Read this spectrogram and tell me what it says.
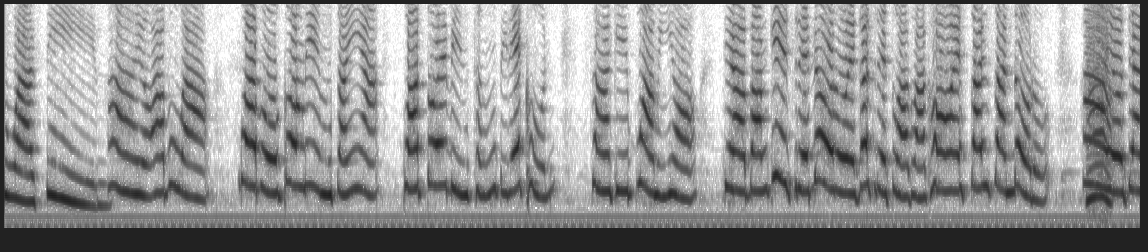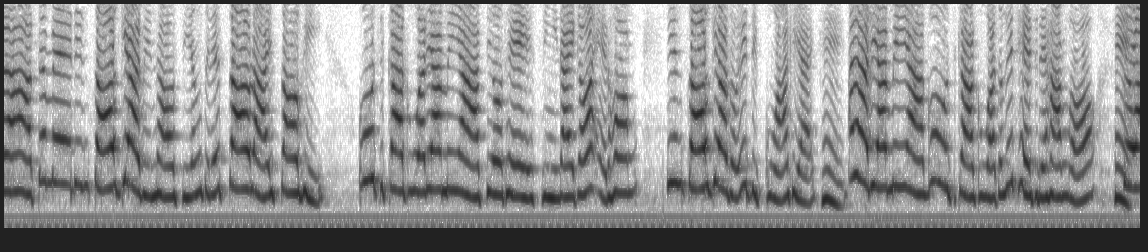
无较快活心？哎呦，阿母啊，我无讲你毋知影，我对面床伫咧困，三更半暝吼，定梦见一个落落的，甲一个大大箍的闪闪落落。哎呦，定啦，踮咧恁查某囝面头前，伫咧走来走去，有一家具啊，念物啊，就摕钱来甲我下风。恁查某囝就一直赶起来，啊若念物啊，我有一家具啊，就去摕一个烘炉，就安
